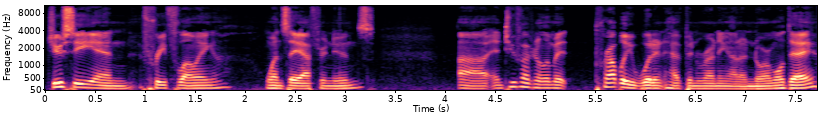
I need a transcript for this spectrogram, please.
juicy and free flowing Wednesday afternoons. Uh, and 2 5 No Limit probably wouldn't have been running on a normal day,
